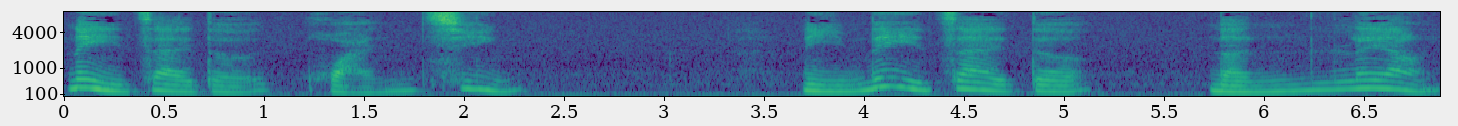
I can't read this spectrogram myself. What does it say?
内在的环境、你内在的能量，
